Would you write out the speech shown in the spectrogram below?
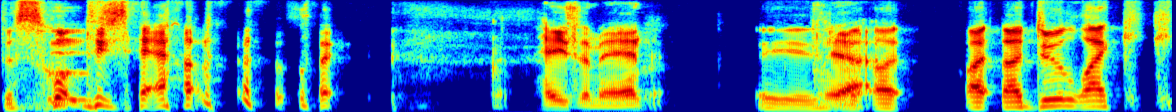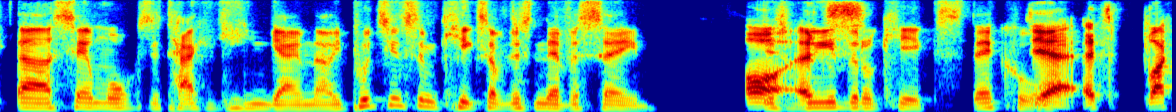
to sort Mm. this out. Like, He's the man. he is. Yeah. I, I, I do like uh, Sam Walker's attacking kicking game though. He puts in some kicks I've just never seen. Oh, Just weird little kicks. They're cool. yeah, it's like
